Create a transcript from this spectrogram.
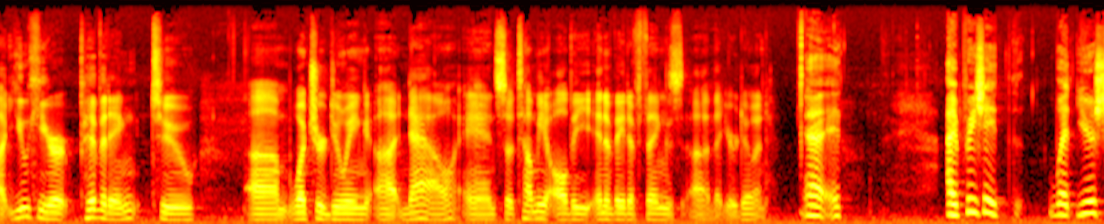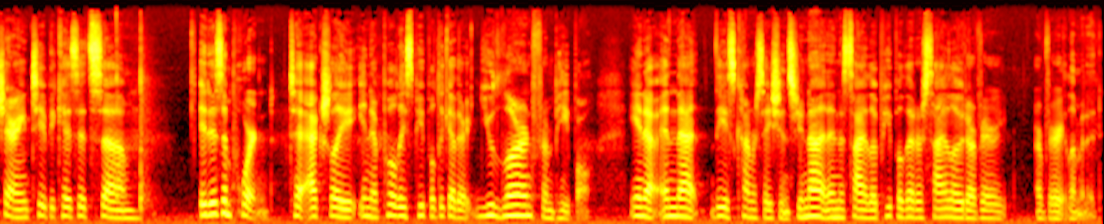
uh, you here pivoting to um, what you're doing uh, now, and so tell me all the innovative things uh, that you're doing. Uh, it, I appreciate what you're sharing too because it's um, it is important to actually you know pull these people together. You learn from people you know, and that these conversations, you're not in a silo. People that are siloed are very are very limited.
